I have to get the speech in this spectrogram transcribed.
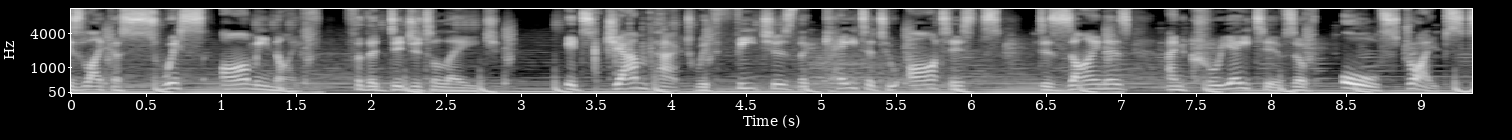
is like a Swiss army knife for the digital age. It's jam-packed with features that cater to artists, designers, and creatives of all stripes.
